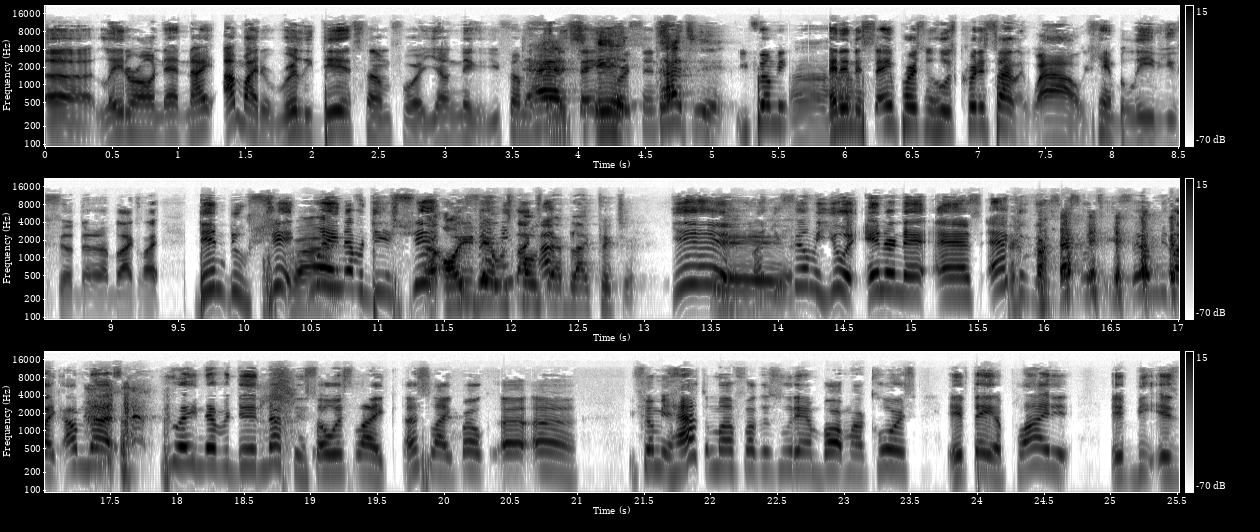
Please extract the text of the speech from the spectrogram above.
uh later on that night, I might have really did something for a young nigga. You feel me? and the That's same it. person. That's it. you feel me? Uh-huh. And then the same person who was criticizing, like, wow, can't believe you feel that Black Lives didn't do shit. You ain't never did shit. all you did was? Like, post I- that black picture. yeah, Yeah, like you feel me? You an internet ass activist. That's you feel me? Like I'm not. You ain't never did nothing. So it's like that's like, bro. Uh, uh, you feel me? Half the motherfuckers who didn't bought my course, if they applied it, it be is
